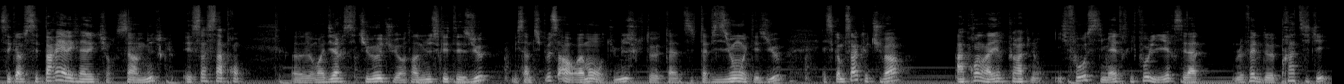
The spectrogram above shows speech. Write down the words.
C'est comme, c'est pareil avec la lecture. C'est un muscle et ça s'apprend. on va dire, si tu veux, tu es en train de muscler tes yeux, mais c'est un petit peu ça, hein, vraiment. Tu muscles ta, vision et tes yeux, et c'est comme ça que tu vas apprendre à lire plus rapidement. Il faut s'y mettre, il faut lire. C'est le fait de pratiquer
